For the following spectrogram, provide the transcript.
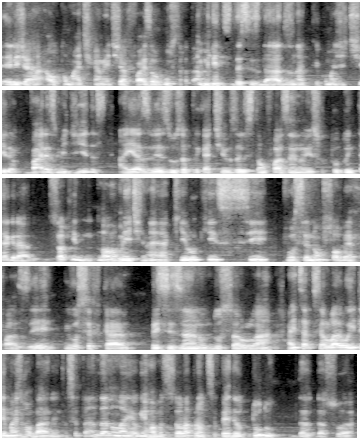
ele já automaticamente já faz alguns tratamentos desses dados, né? Porque como a gente tira várias medidas, aí às vezes os aplicativos eles estão fazendo isso tudo integrado. Só que novamente, né? É aquilo que se você não souber fazer e você ficar precisando do celular, a gente sabe que o celular é o item mais roubado. Então você está andando lá e alguém rouba seu celular, pronto, você perdeu tudo da, da sua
